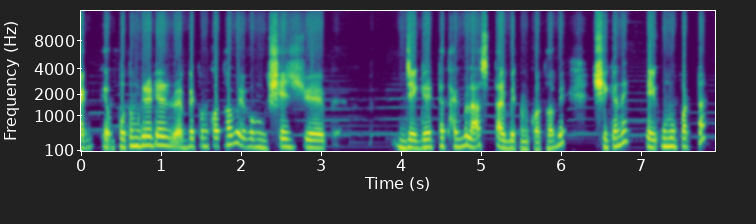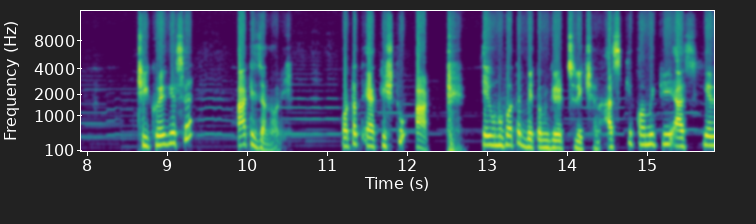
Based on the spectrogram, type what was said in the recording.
এক, প্রথম গ্রেডের বেতন কত হবে এবং শেষ যে গ্রেডটা থাকবে লাস্ট তার বেতন কত হবে, সেখানে এই অনুপাতটা ঠিক হয়ে গেছে আটই জানুয়ারি, অর্থাৎ এক ইস্টু আট, এই অনুপাতে বেতন গ্রেড সিলেকশন আজকে কমিটি আজকের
